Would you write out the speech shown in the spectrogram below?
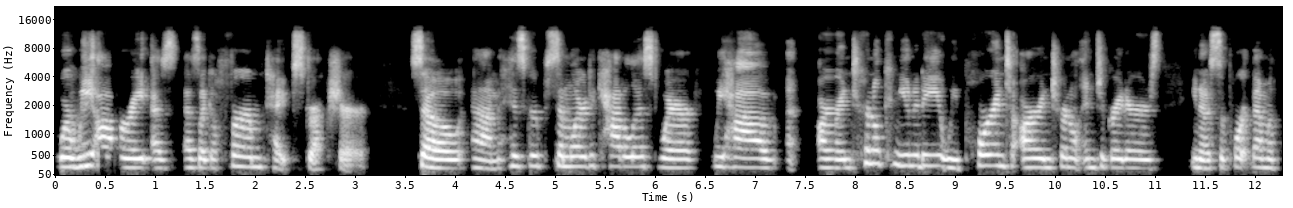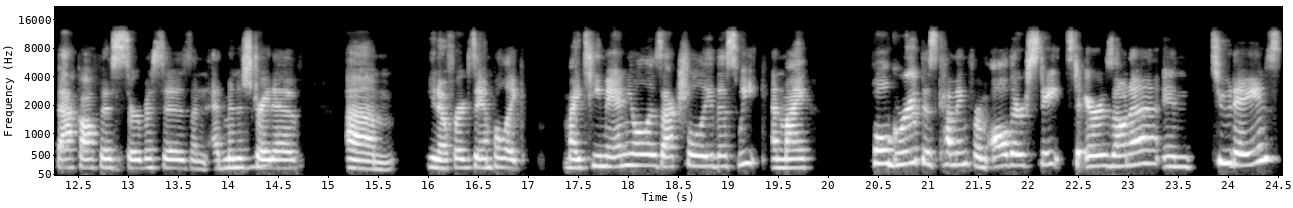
where we operate as as like a firm type structure. So um, his group similar to Catalyst, where we have uh, our internal community, we pour into our internal integrators, you know, support them with back office services and mm-hmm. administrative. Um, you know, for example, like my team annual is actually this week, and my whole group is coming from all their states to Arizona in two days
